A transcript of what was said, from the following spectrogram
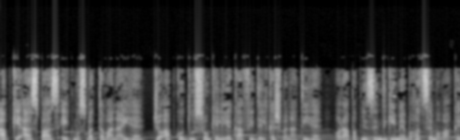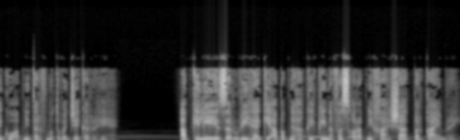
आपके आसपास एक मुस्बत तवानाई है, जो आपको दूसरों के लिए काफ़ी दिलकश बनाती है, और आप अपनी ज़िंदगी में बहुत से मौाक़े को अपनी तरफ़ मुतवजे कर रहे हैं। आपके लिए ये ज़रूरी है कि आप अपने हकीकी नफस और अपनी ख्वाहिशात पर कायम रहें।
